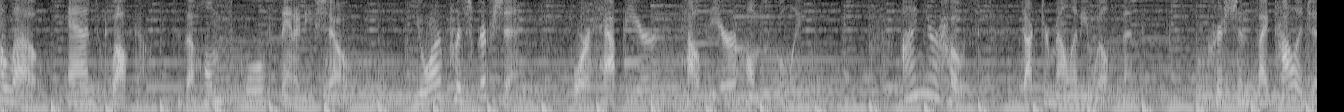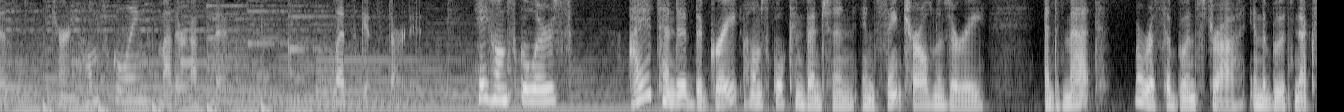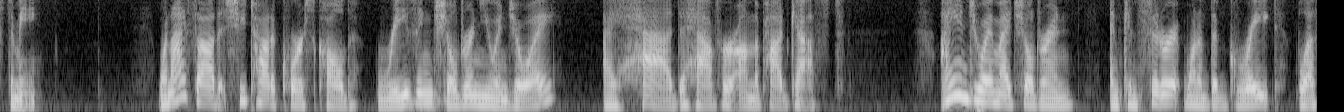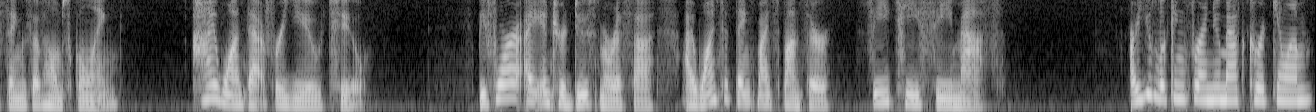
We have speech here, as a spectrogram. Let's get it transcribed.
Hello, and welcome to the Homeschool Sanity Show, your prescription for happier, healthier homeschooling. I'm your host, Dr. Melanie Wilson, Christian psychologist turned homeschooling mother of six. Let's get started. Hey, homeschoolers. I attended the Great Homeschool Convention in St. Charles, Missouri, and met Marissa Boonstra in the booth next to me. When I saw that she taught a course called Raising Children You Enjoy, I had to have her on the podcast. I enjoy my children and consider it one of the great blessings of homeschooling. I want that for you too. Before I introduce Marissa, I want to thank my sponsor, CTC Math. Are you looking for a new math curriculum?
